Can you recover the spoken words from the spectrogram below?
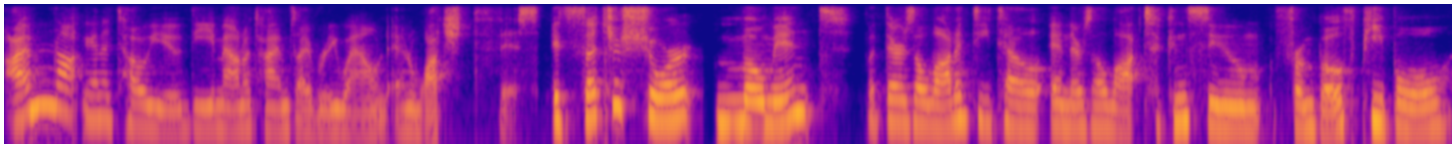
I'm not going to tell you the amount of times I rewound and watched this. It's such a short moment, but there's a lot of detail and there's a lot to consume from both people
